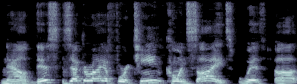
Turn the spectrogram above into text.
Now, this Zechariah 14 coincides with uh,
